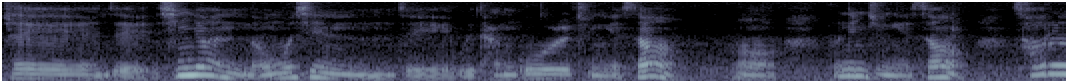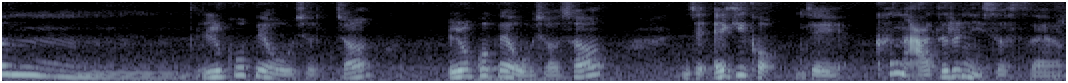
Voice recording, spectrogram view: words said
제 이제 10년 넘으신 이제 우리 단골 중에서 어, 손님 중에서 37에 오셨죠. 7에 오셔서 이제 아기가 이제 큰 아들은 있었어요.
